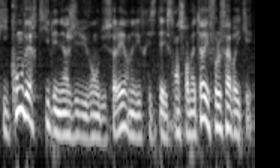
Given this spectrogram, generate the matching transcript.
qui convertit l'énergie du vent ou du soleil en électricité. Et ce transformateur, il faut le fabriquer.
